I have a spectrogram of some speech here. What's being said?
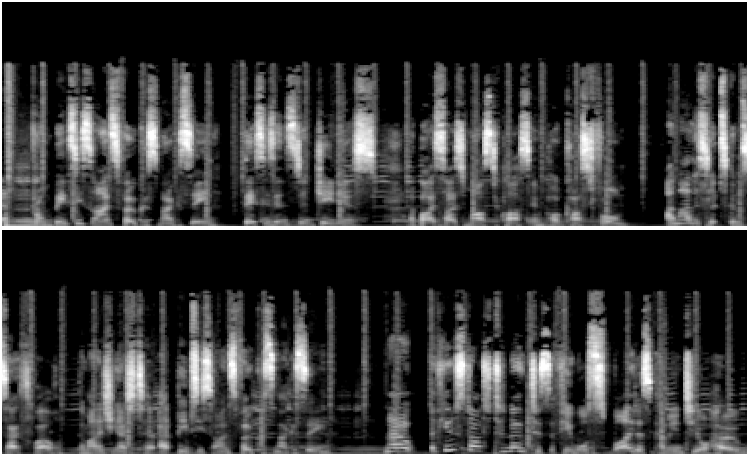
From BBC Science Focus magazine, this is Instant Genius, a bite sized masterclass in podcast form. I'm Alice Lipscomb Southwell, the managing editor at BBC Science Focus magazine. Now, have you started to notice a few more spiders coming into your home?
